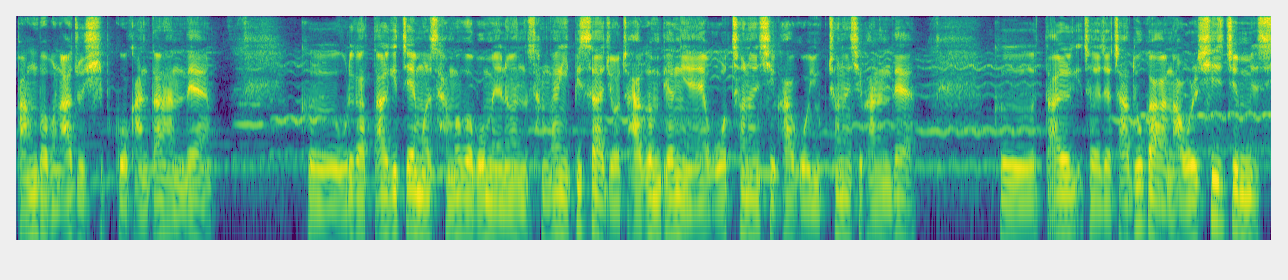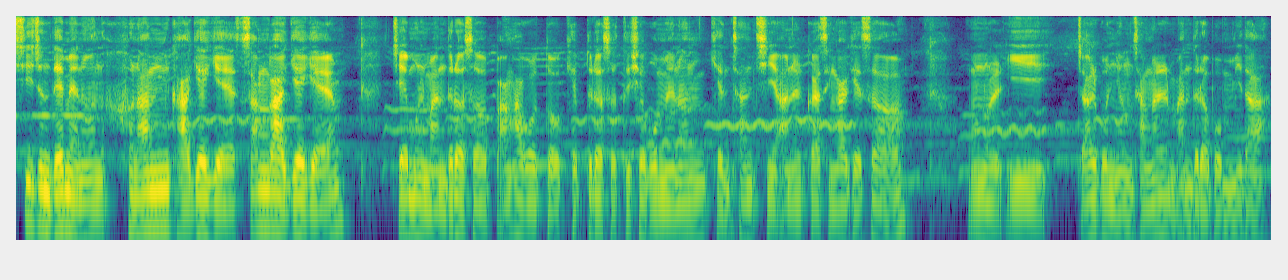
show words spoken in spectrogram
방법은 아주 쉽고 간단한데 그 우리가 딸기잼을 사 먹어 보면은 상당히 비싸죠. 작은 병에 5천 원씩 하고 6천 원씩 하는데 그 딸 저 저 자두가 나올 시즌 시즌 되면은 흔한 가격에 싼 가격에 잼을 만들어서 빵하고 또 곁들여서 드셔보면은 괜찮지 않을까 생각해서 오늘 이 짧은 영상을 만들어 봅니다.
